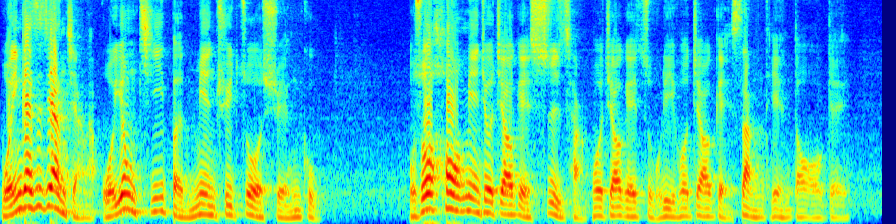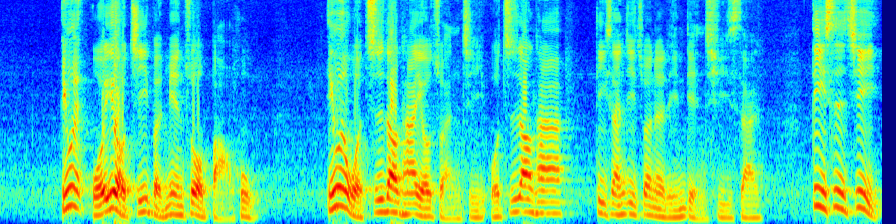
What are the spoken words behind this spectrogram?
我应该是这样讲啦，我用基本面去做选股，我说后面就交给市场，或交给主力，或交给上天都 OK，因为我有基本面做保护，因为我知道它有转机，我知道它第三季赚了零点七三，第四季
